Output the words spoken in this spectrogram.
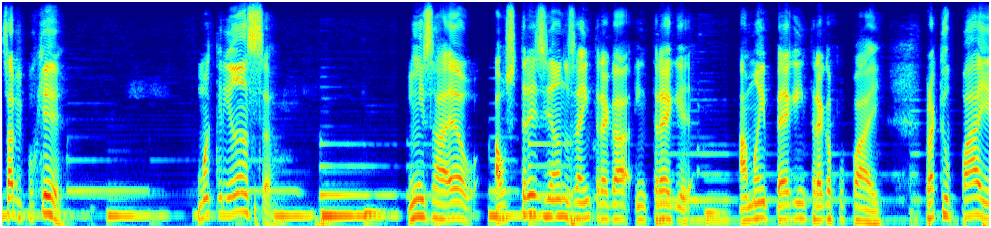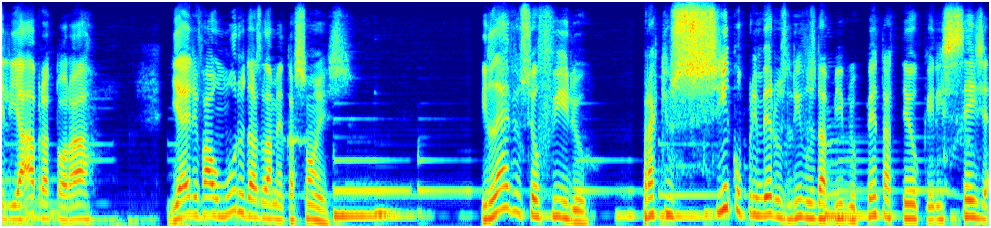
Sabe por quê? Uma criança em Israel, aos 13 anos, é entregar, entregue, a mãe pega e entrega para o pai, para que o pai ele abra a Torá e aí ele vá ao muro das lamentações e leve o seu filho para que os cinco primeiros livros da Bíblia, o Pentateuco, ele seja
